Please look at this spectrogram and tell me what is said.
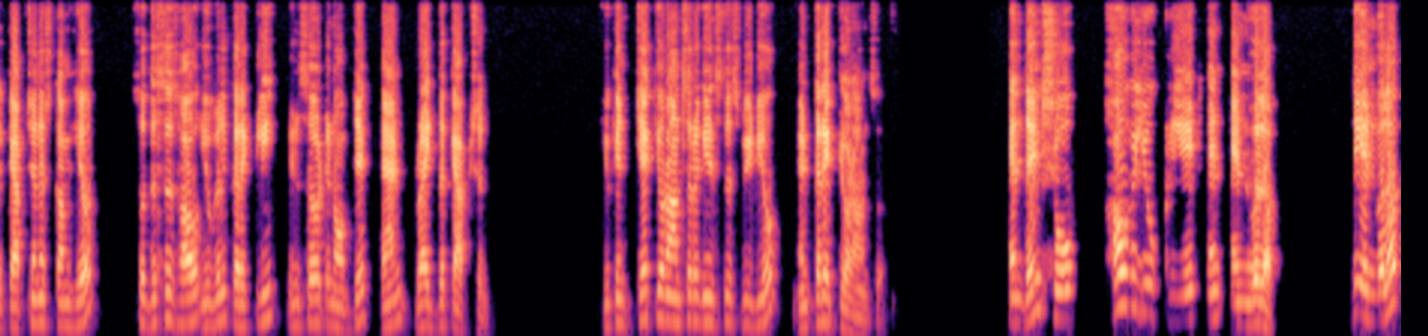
the caption has come here. So this is how you will correctly insert an object and write the caption. You can check your answer against this video and correct your answer. And then show how will you create an envelope. The envelope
